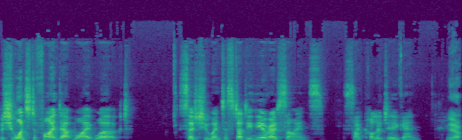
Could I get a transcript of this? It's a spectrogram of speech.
but she wanted to find out why it worked. So she went to study neuroscience, psychology again. Yeah.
